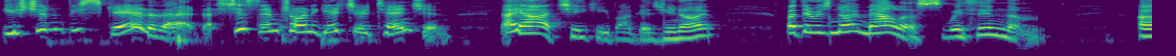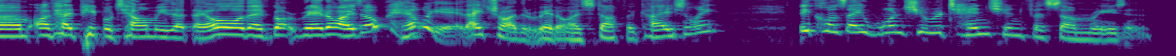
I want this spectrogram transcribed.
you shouldn't be scared of that. That's just them trying to get your attention. They are cheeky buggers, you know, but there is no malice within them. Um, I've had people tell me that they oh they've got red eyes. Oh hell yeah, they try the red eye stuff occasionally because they want your attention for some reason.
